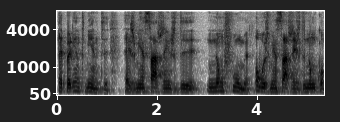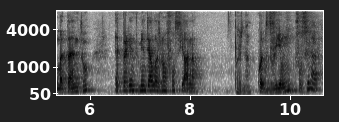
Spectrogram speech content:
aparentemente as mensagens de não fume ou as mensagens de não coma tanto aparentemente elas não funcionam. Pois não. Quando deviam funcionar.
